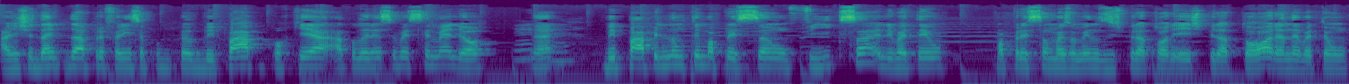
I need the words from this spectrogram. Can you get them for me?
a gente dá, dá preferência pelo BIPAP porque a, a, tolerância vai ser melhor, uhum. né? O BIPAP ele não tem uma pressão fixa, ele vai ter uma pressão mais ou menos inspiratória e expiratória, né? Vai ter um,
